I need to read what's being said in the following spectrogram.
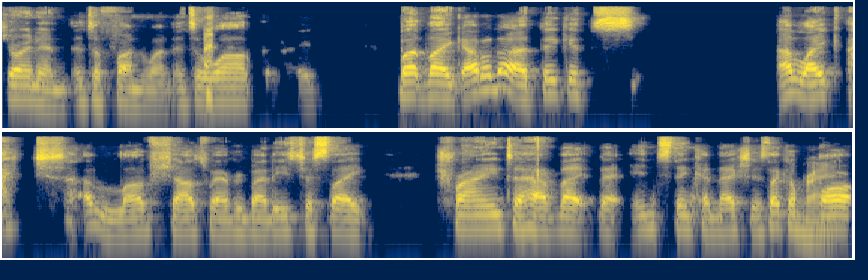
Join in. It's a fun one. It's a wild ride. But like, I don't know. I think it's I like I just I love shots where everybody's just like trying to have like that instant connection. It's like a right. bar,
